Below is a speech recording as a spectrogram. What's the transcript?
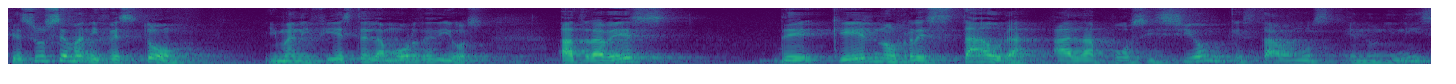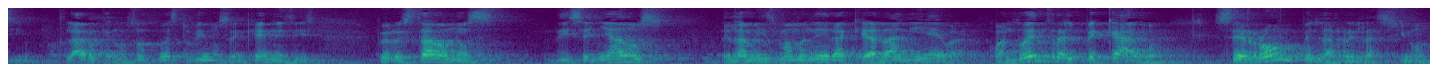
Jesús se manifestó y manifiesta el amor de Dios a través de que Él nos restaura a la posición que estábamos en un inicio. Claro que nosotros no estuvimos en Génesis, pero estábamos diseñados de la misma manera que Adán y Eva. Cuando entra el pecado, se rompe la relación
